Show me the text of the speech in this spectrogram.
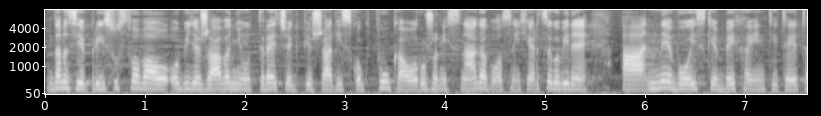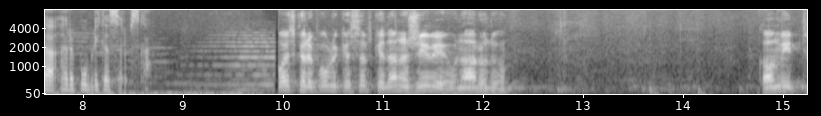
danas je prisustvovao obilježavanju trećeg pješadijskog puka oružanih snaga Bosne i Hercegovine, a ne Vojske BH entiteta Republika Srpska. Vojska Republike Srpske danas živi u narodu kao mit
